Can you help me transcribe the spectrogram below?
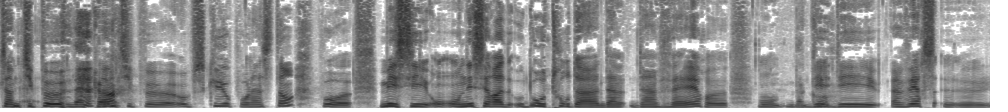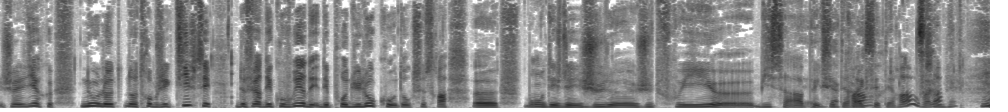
c'est un petit peu un petit peu obscur pour l'instant. Pour, euh, mais c'est on, on, essaiera autour d'un d'un verre, euh, bon, des, des, un verre. je vais dire que nous notre objectif c'est de faire découvrir des, des, produits locaux. Donc ce sera bon des, des, jus de jus de fruits, bissap, etc., etc. Voilà. Hmm?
